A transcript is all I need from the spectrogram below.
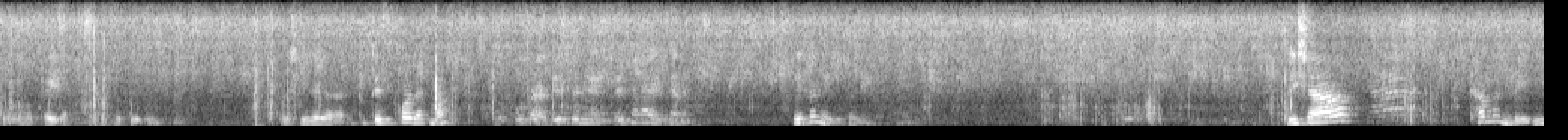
তো এই দেখ তো তেঁতুল। তো সেই জায়গায় একটু টেস্ট করে দেখ মা। কোথায়? দেশে নেই দেশে না এখানে। এখানে এখানে রিশা খামান বেবি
